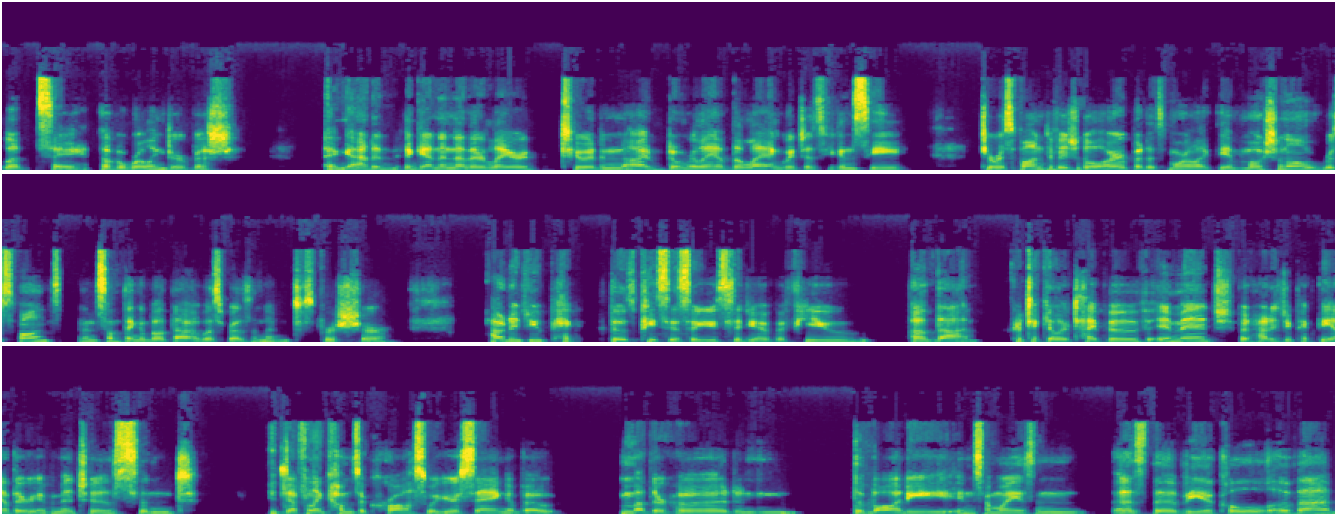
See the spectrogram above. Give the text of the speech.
let's say, of a whirling dervish. I added again another layer to it, and I don't really have the language, as you can see, to respond to visual art, but it's more like the emotional response. And something about that was resonant for sure. How did you pick those pieces? So you said you have a few of that particular type of image, but how did you pick the other images? And it definitely comes across what you're saying about motherhood and the body in some ways and as the vehicle of that.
